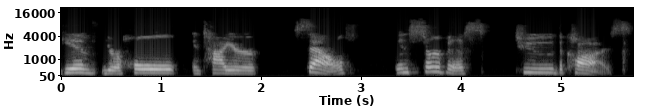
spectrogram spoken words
give your whole entire self in service to the cause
